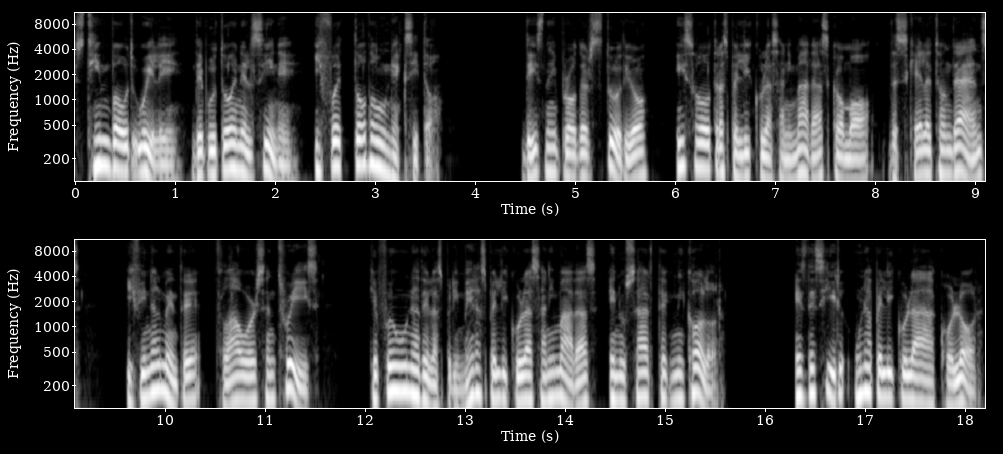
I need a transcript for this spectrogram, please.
Steamboat Willie debutó en el cine y fue todo un éxito. Disney Brothers Studio hizo otras películas animadas como The Skeleton Dance y finalmente Flowers and Trees, que fue una de las primeras películas animadas en usar Technicolor, es decir, una película a color,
